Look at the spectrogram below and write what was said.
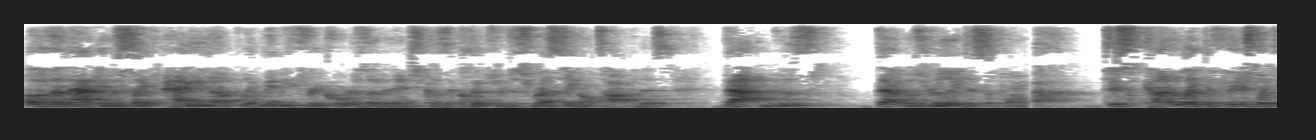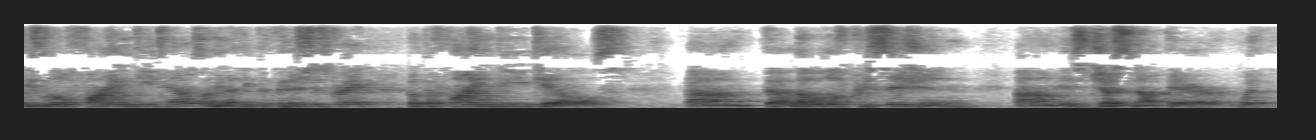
Other than that, it was like hanging up like maybe three quarters of an inch because the clips were just resting on top of this that was that was really disappointing. Just kind of like the finish, like these little fine details. I mean, I think the finish is great, but the fine details, um, that level of precision um, is just not there with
